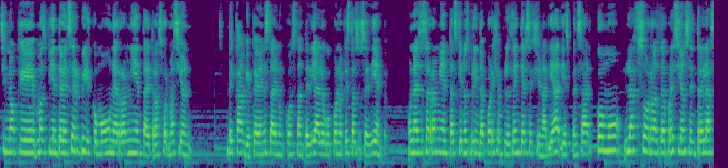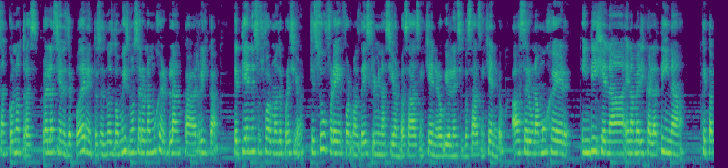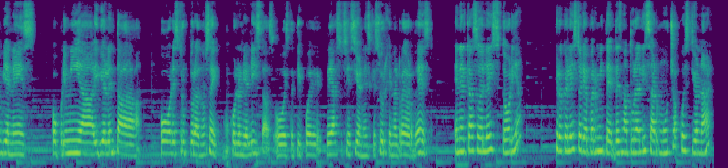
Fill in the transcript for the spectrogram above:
sino que más bien deben servir como una herramienta de transformación, de cambio, que deben estar en un constante diálogo con lo que está sucediendo. Una de esas herramientas que nos brinda, por ejemplo, es la interseccionalidad y es pensar cómo las formas de opresión se entrelazan con otras relaciones de poder. Entonces no es lo mismo ser una mujer blanca, rica, que tiene sus formas de opresión, que sufre formas de discriminación basadas en género, violencias basadas en género, a ser una mujer indígena en América Latina, que también es oprimida y violentada por estructuras, no sé, colonialistas o este tipo de asociaciones que surgen alrededor de esto. En el caso de la historia, creo que la historia permite desnaturalizar mucho, cuestionar.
